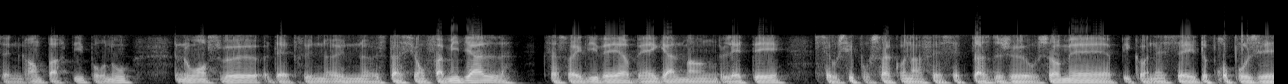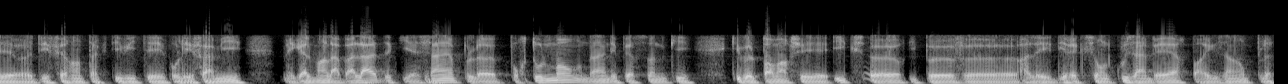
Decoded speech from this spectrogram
C'est une grande partie pour nous. Nous, on se veut d'être une, une station familiale que ce soit l'hiver, mais également l'été. C'est aussi pour ça qu'on a fait cette place de jeu au sommet, puis qu'on essaye de proposer euh, différentes activités pour les familles, mais également la balade qui est simple pour tout le monde. Hein. Les personnes qui qui veulent pas marcher X heures, ils peuvent euh, aller direction le Cousinbert, par exemple,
